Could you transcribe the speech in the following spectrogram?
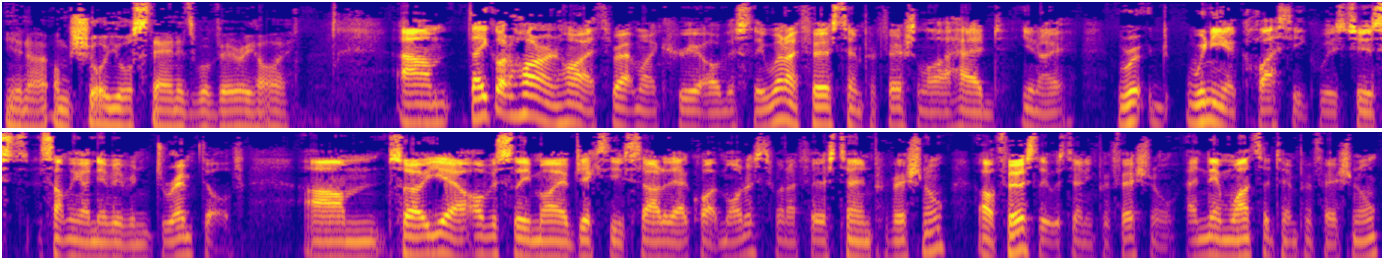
you know, I'm sure your standards were very high. Um, they got higher and higher throughout my career. Obviously, when I first turned professional, I had you know winning a classic was just something I never even dreamt of. Um, so yeah, obviously my objective started out quite modest when I first turned professional. Oh, firstly it was turning professional, and then once I turned professional,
